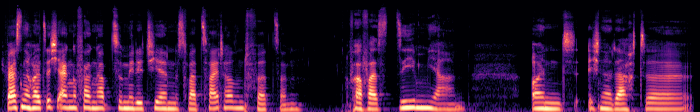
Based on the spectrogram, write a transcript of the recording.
Ich weiß noch, als ich angefangen habe zu meditieren, das war 2014, vor fast sieben Jahren. Und ich nur dachte,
